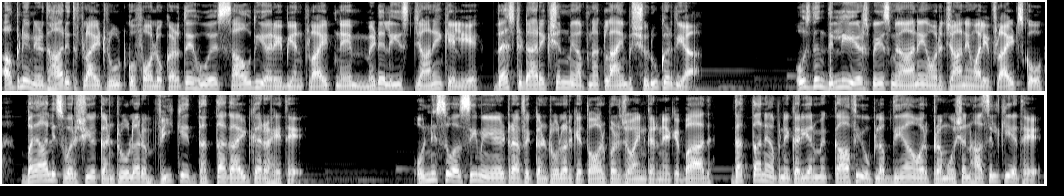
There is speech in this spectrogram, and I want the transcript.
अपने निर्धारित फ़्लाइट रूट को फॉलो करते हुए सऊदी अरेबियन फ़्लाइट ने मिडिल ईस्ट जाने के लिए वेस्ट डायरेक्शन में अपना क्लाइंब शुरू कर दिया। उस दिन दिल्ली एयर स्पेस में आने और जाने वाली फ्लाइट्स को 42 वर्षीय कंट्रोलर वी के दत्ता गाइड कर रहे थे। 1980 में एयर ट्रैफ़िक कंट्रोलर के तौर पर ज्वाइन करने के बाद दत्ता ने अपने करियर में काफ़ी उपलब्धियाँ और प्रमोशन हासिल किए थे।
